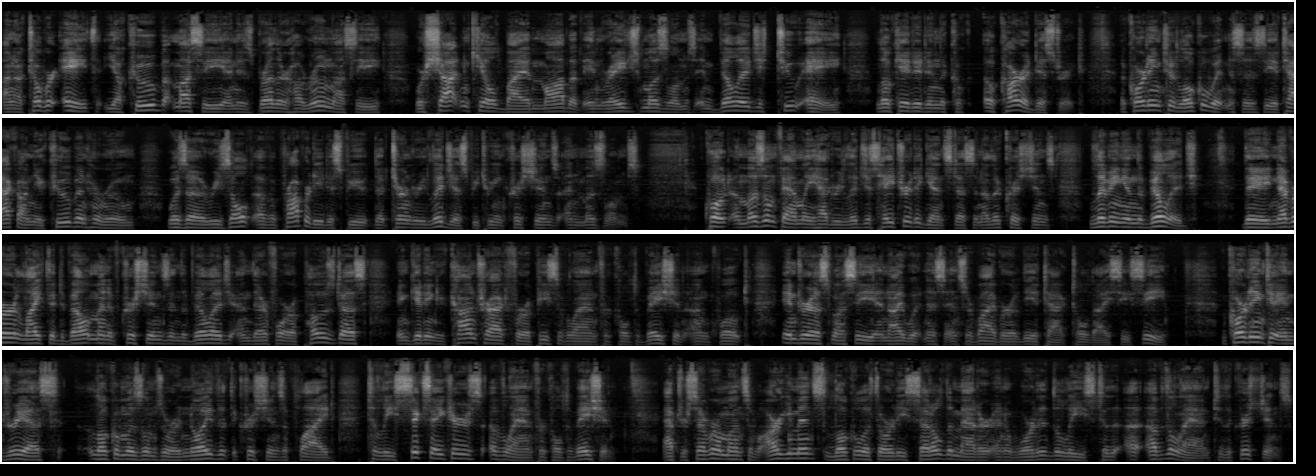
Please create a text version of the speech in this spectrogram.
On October 8th, Yaqub Masih and his brother Harun Masih were shot and killed by a mob of enraged Muslims in Village 2A, located in the Okara district. According to local witnesses, the attack on Yaqub and Harun was a result of a property dispute that turned religious between Christians and Muslims. Quote, a Muslim family had religious hatred against us and other Christians living in the village. They never liked the development of Christians in the village and therefore opposed us in getting a contract for a piece of land for cultivation, unquote. Indris Masih, an eyewitness and survivor of the attack, told ICC. According to Indrias, local Muslims were annoyed that the Christians applied to lease six acres of land for cultivation. After several months of arguments, local authorities settled the matter and awarded the lease the, uh, of the land to the Christians.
